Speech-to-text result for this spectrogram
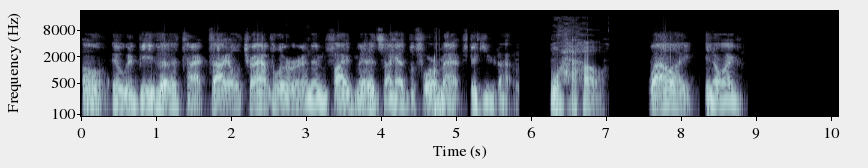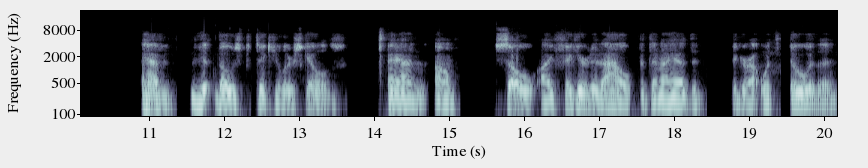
oh, it would be the tactile traveler. And in five minutes, I had the format figured out. Wow. Well, I, you know, I have th- those particular skills. And um, so I figured it out, but then I had to figure out what to do with it.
